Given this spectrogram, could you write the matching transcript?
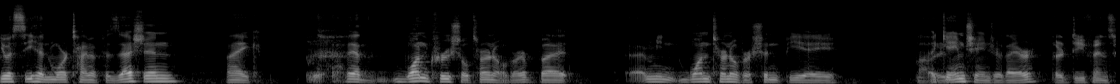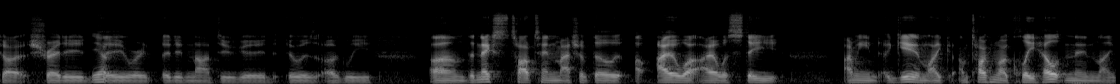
USC had more time of possession. Like they had one crucial turnover, but I mean, one turnover shouldn't be a No, a game changer there. their defense got shredded. Yep. They were they did not do good. It was ugly. Um, the next top ten matchup though, Iowa Iowa State. I mean, again, like I'm talking about Clay Helton, and like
